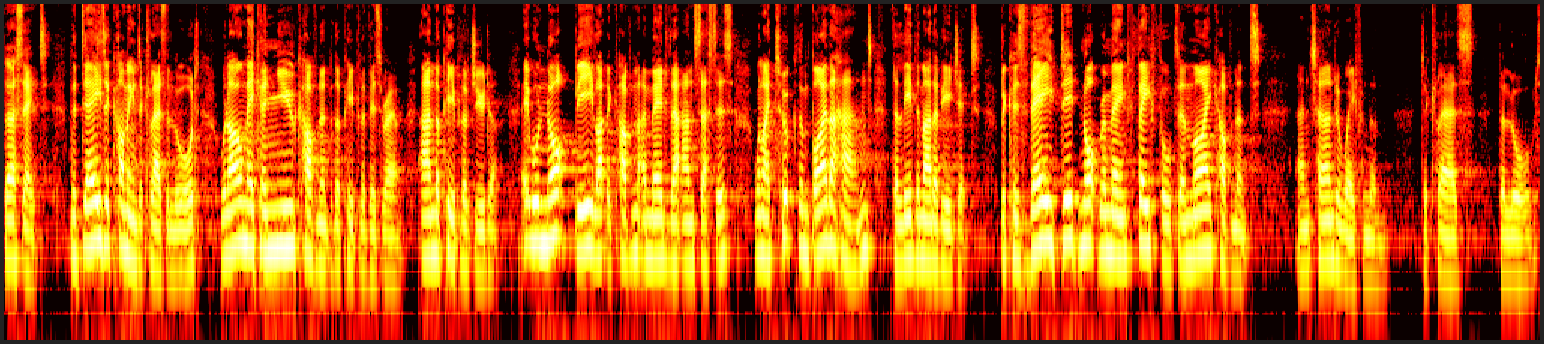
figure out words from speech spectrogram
Verse eight. The days are coming, declares the Lord, when I will make a new covenant with the people of Israel and the people of Judah. It will not be like the covenant I made with their ancestors when I took them by the hand to lead them out of Egypt, because they did not remain faithful to my covenant and turned away from them declares the Lord.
